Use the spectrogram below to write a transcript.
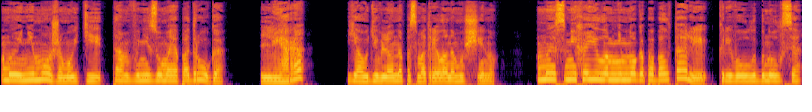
«Мы не можем уйти, там внизу моя подруга». «Лера?» Я удивленно посмотрела на мужчину. «Мы с Михаилом немного поболтали», — криво улыбнулся.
